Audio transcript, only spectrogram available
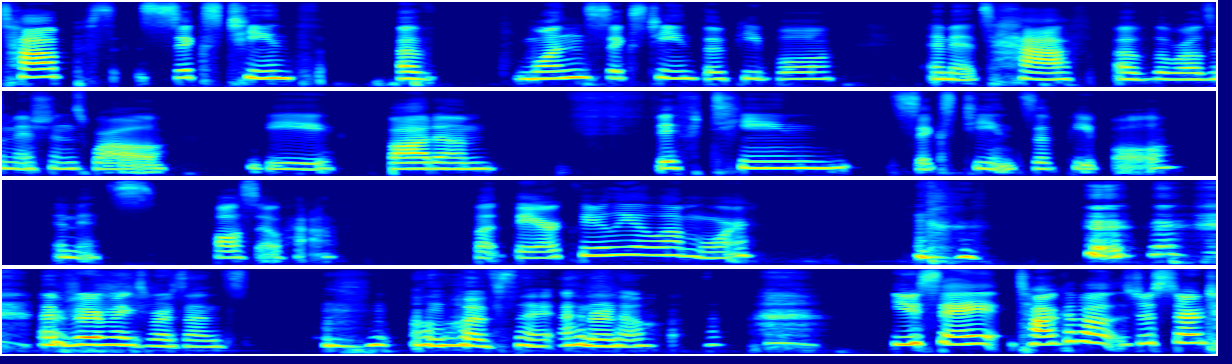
top sixteenth of one sixteenth of people emits half of the world's emissions, while the bottom 15 sixteenths of people emits also half. But they are clearly a lot more. I'm sure it makes more sense on the website. I don't know. You say talk about just start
